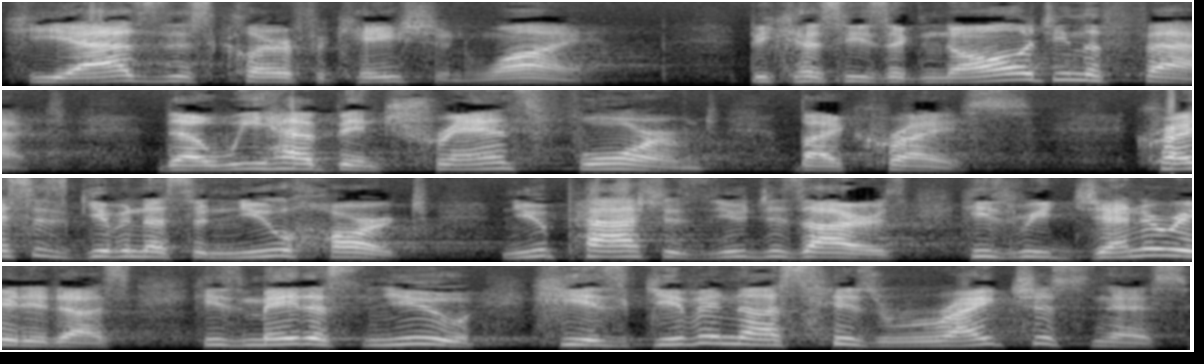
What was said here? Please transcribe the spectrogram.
He adds this clarification. Why? Because he's acknowledging the fact that we have been transformed by Christ. Christ has given us a new heart, new passions, new desires. He's regenerated us. He's made us new. He has given us His righteousness.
